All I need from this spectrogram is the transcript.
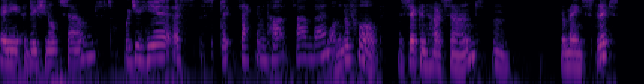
any additional sound? Would you hear a s- split second heart sound then? Wonderful. The second heart sound Hmm. remains split.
